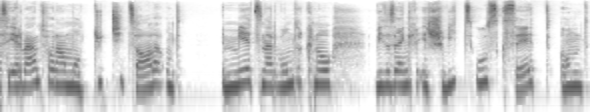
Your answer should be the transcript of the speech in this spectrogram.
Sie erwähnt vor allem auch deutsche Zahlen und mir hat es Wunder genommen, wie das eigentlich in der Schweiz aussieht. Und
